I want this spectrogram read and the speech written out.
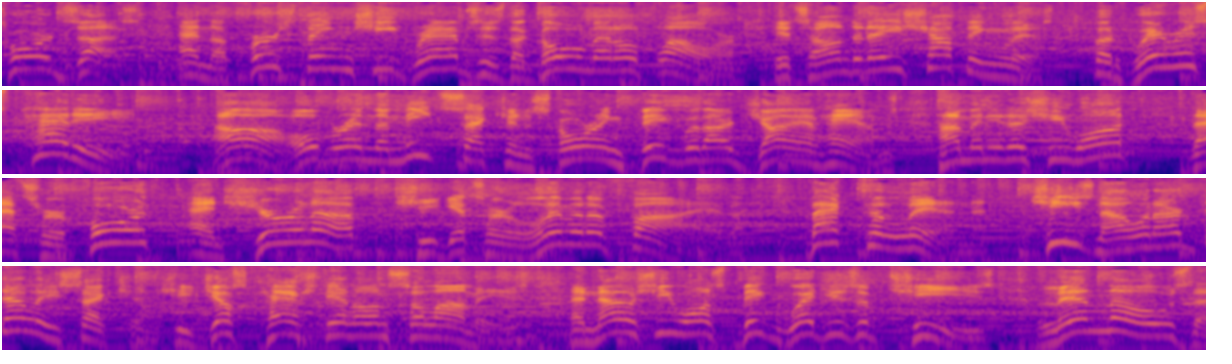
towards us, and the first thing she grabs is the gold medal flour. It's on today's shopping list. But where is Patty? Ah, over in the meat section, scoring big with our giant hams. How many does she want? That's her fourth, and sure enough, she gets her limit of five. Back to Lynn. She's now in our deli section. She just cashed in on salamis, and now she wants big wedges of cheese. Lynn knows the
